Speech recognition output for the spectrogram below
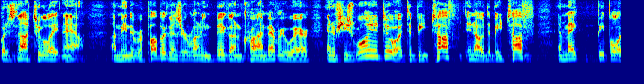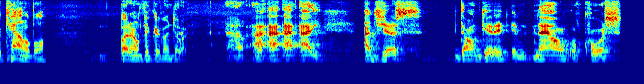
but it's not too late now. I mean, the Republicans are running big on crime everywhere, and if she's willing to do it, to be tough, you know, to be tough and make people accountable, but I don't think they're going to do it. I, I, I, I just don't get it. And now, of course,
